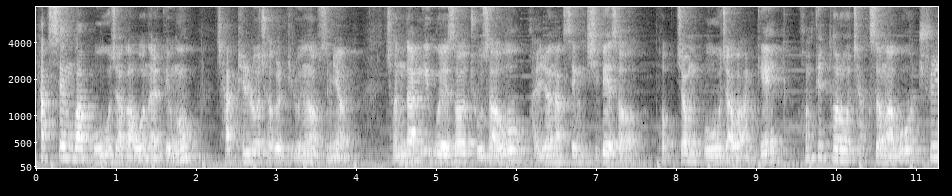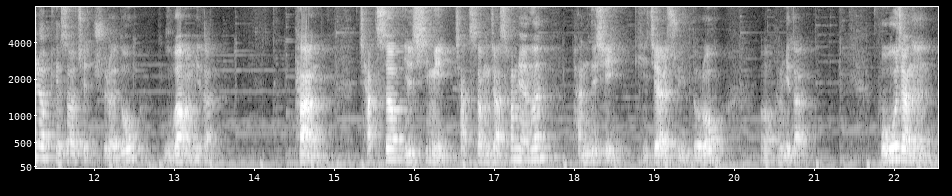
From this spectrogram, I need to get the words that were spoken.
학생과 보호자가 원할 경우 자필로 적을 필요는 없으며 전담기구에서 조사 후 관련 학생 집에서 법정 보호자와 함께 컴퓨터로 작성하고 출력해서 제출해도 무방합니다. 단, 작성 일시 및 작성자 서명은 반드시 기재할 수 있도록 어, 합니다. 보호자는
